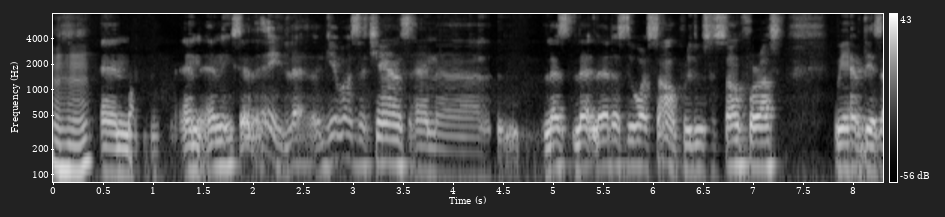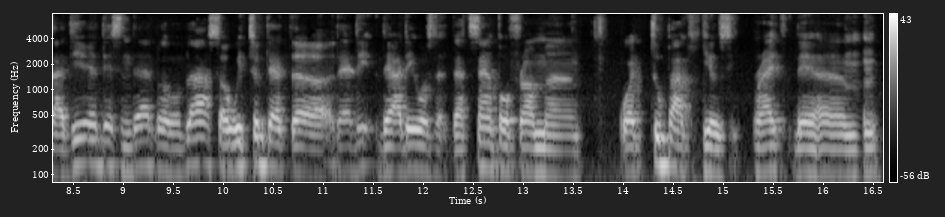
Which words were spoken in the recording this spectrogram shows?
Mm-hmm. and and and he said, hey, let, give us a chance and uh, let's let, let us do a song, produce a song for us. We have this idea, this and that, blah blah blah. So we took that uh, the idea, the idea was that, that sample from um, what Tupac used, right? The um,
